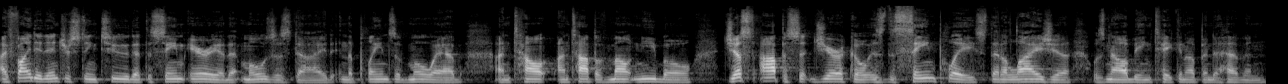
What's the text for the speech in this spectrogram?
I find it interesting, too, that the same area that Moses died in the plains of Moab on top, on top of Mount Nebo, just opposite Jericho, is the same place that Elijah was now being taken up into heaven.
